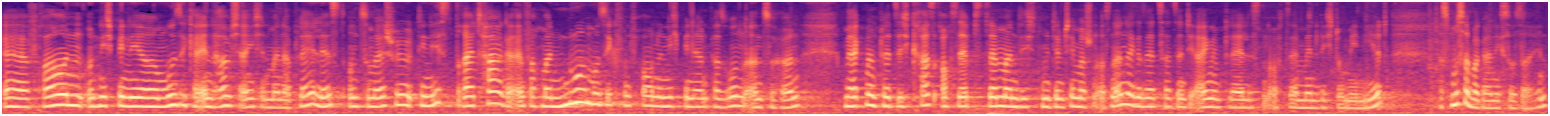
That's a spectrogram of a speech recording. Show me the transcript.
äh, Frauen und nicht-binäre MusikerInnen habe ich eigentlich in meiner Playlist und zum Beispiel die nächsten drei Tage einfach mal nur Musik von Frauen und nicht-binären Personen anzuhören, merkt man plötzlich krass, auch selbst wenn man sich mit dem Thema schon auseinandergesetzt hat, sind die eigenen Playlisten oft sehr männlich dominiert. Das muss aber gar nicht so sein.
